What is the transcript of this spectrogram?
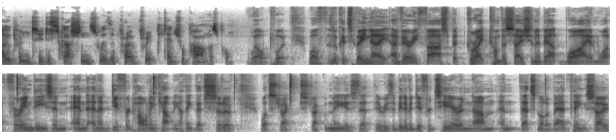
open to discussions with appropriate potential partners, Paul. Well put. Well, look, it's been a, a very fast but great conversation about why and what for Indies and, and, and a different holding company. I think that's sort of what struck struck me is that there is a bit of a difference here, and um, and that's not a bad thing. So,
